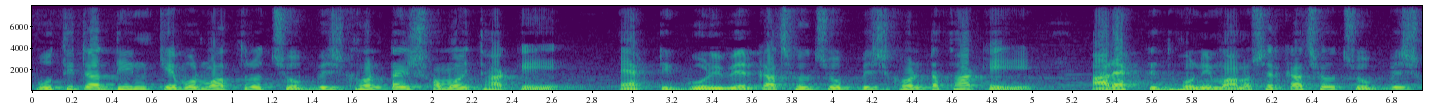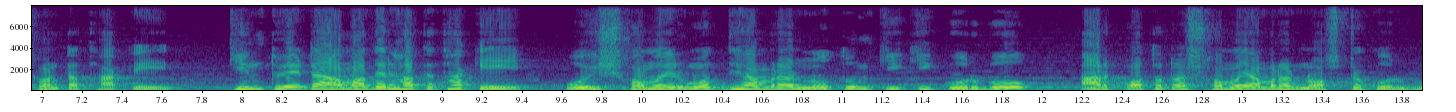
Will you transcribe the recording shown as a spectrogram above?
প্রতিটা দিন কেবলমাত্র চব্বিশ ঘন্টাই সময় থাকে, একটি গরিবের কাছেও চব্বিশ ঘণ্টা থাকে, আর একটি ধনী মানুষের কাছেও চব্বিশ ঘণ্টা থাকে। কিন্তু এটা আমাদের হাতে থাকে, ওই সময়ের মধ্যে আমরা নতুন কি কি করব আর কতটা সময় আমরা নষ্ট করব।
